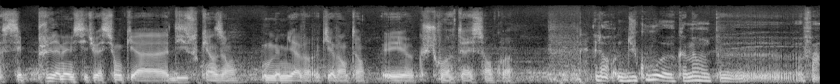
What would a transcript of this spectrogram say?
c'est plus la même situation qu'il y a 10 ou 15 ans, ou même il y a, vingt- qu'il y a 20 ans, et euh, que je trouve intéressant, quoi. Alors du coup, quand même, on peut... Enfin,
